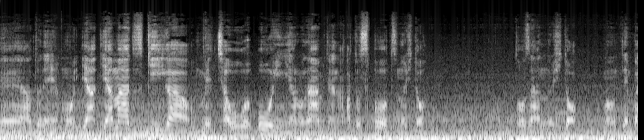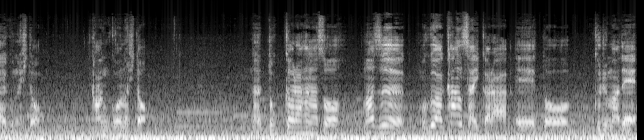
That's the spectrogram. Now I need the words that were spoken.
えー、あとねもうや山好きがめっちゃ多いんやろなみたいな。あとスポーツの人。登山の人。マウンテンバイクの人。観光の人。などっから話そう？まず僕は関西から、えーと、車で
